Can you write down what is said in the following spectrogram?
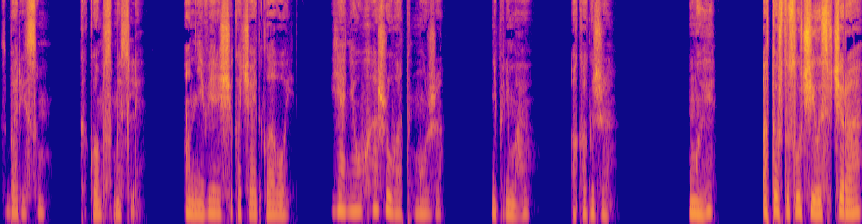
с Борисом». «В каком смысле?» Он неверяще качает головой. «Я не ухожу от мужа». «Не понимаю. А как же?» «Мы? А то, что случилось вчера?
